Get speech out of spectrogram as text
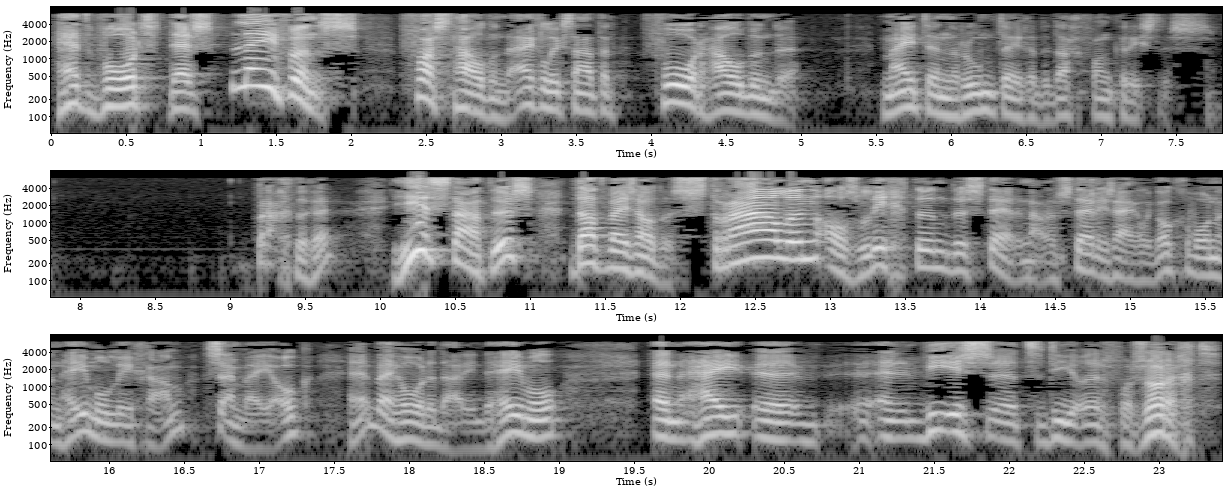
Het woord des levens. Vasthoudende. Eigenlijk staat er voorhoudende. Mij ten roem tegen de dag van Christus. Prachtig hè? Hier staat dus dat wij zouden stralen als lichtende sterren. Nou, een ster is eigenlijk ook gewoon een hemellichaam. Dat zijn wij ook. Hè? Wij horen daar in de hemel. En hij, uh, en wie is het die ervoor zorgt,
